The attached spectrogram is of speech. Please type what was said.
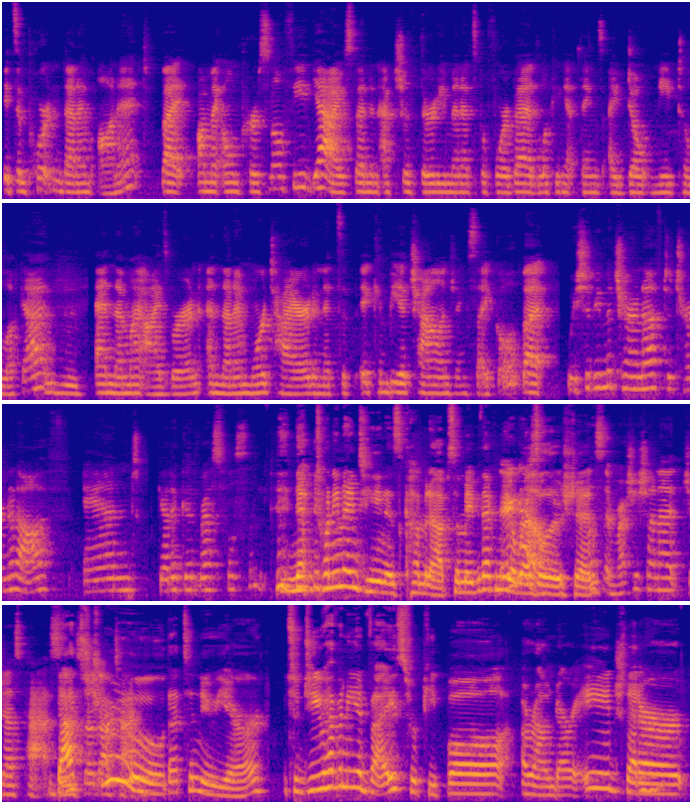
it's important that I'm on it. But on my own personal feed, yeah, I spend an extra 30 minutes before bed looking at things I don't need to look at mm-hmm. and then my eyes burn and then i'm more tired and it's a, it can be a challenging cycle but we should be mature enough to turn it off and get a good restful sleep. Ne- 2019 is coming up, so maybe that can There be a go. resolution. Listen, Rosh Hashanah just passed. That's still got time. true. That's a new year. So, do you have any advice for people around our age that Mhm. are,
